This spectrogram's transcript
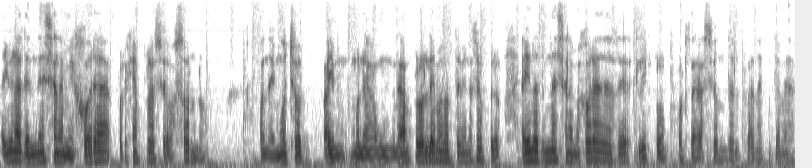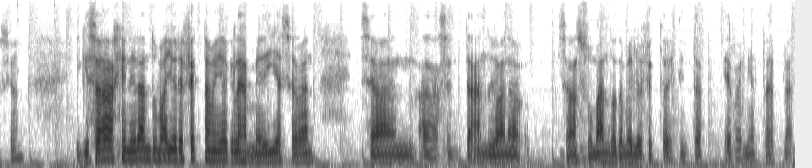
hay una tendencia a la mejora, por ejemplo, hacia Osorno donde hay mucho, hay un gran problema de contaminación, pero hay una tendencia a la mejora desde la incorporación del plan de contaminación y quizás generando mayor efecto a medida que las medidas se van, se van asentando y van se van sumando también los efectos de distintas herramientas del plan.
